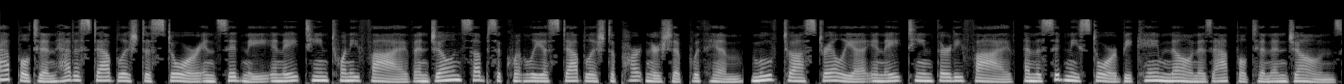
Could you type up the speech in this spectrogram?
Appleton had established a store in Sydney in 1825 and Jones subsequently established a partnership with him, moved to Australia in 1835, and the Sydney store became known as Appleton and Jones.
